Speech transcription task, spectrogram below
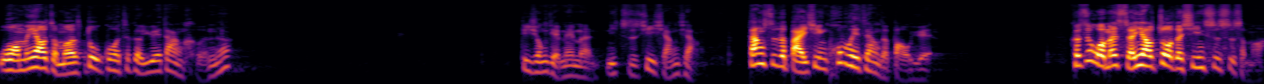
我们要怎么渡过这个约旦河呢？弟兄姐妹们，你仔细想想，当时的百姓会不会这样的抱怨？可是我们神要做的心事是什么？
